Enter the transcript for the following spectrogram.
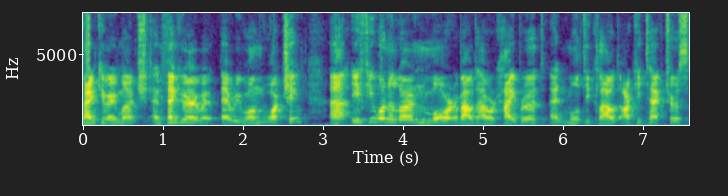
Thank you very much. And thank you everyone watching. Uh, if you want to learn more about our hybrid and multi-cloud architectures,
